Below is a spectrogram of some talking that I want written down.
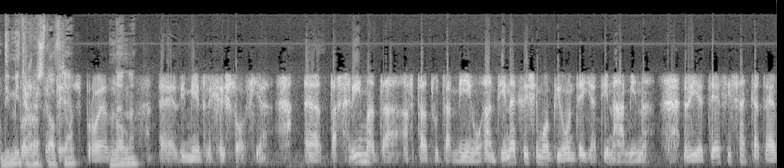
Δημήτρη Χριστόφια πρόεδρο ναι, ναι. Ε, Δημήτρη Χριστόφια ε, τα χρήματα αυτά του Ταμείου αντί να χρησιμοποιούνται για την άμυνα διετέθησαν κατά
